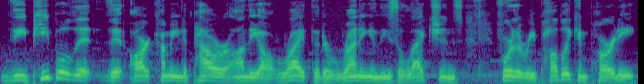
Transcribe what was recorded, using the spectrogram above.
the people that, that are coming to power on the alt right that are running in these elections for the Republican Party,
